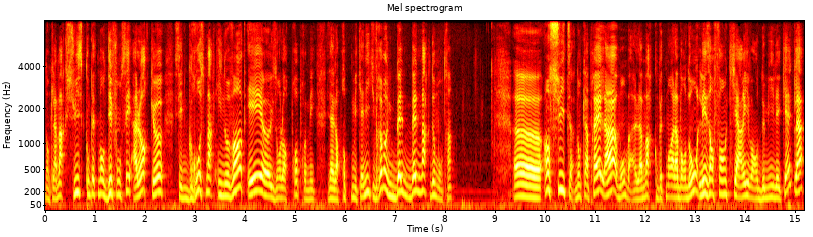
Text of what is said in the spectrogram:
Donc la marque suisse complètement défoncée, alors que c'est une grosse marque innovante et euh, ils ont leur propre, leur propre mécanique. Vraiment une belle, belle marque de montre. hein. Euh, ensuite, donc après, là, bon, bah, la marque complètement à l'abandon. Les enfants qui arrivent en 2000 et quelques, là,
